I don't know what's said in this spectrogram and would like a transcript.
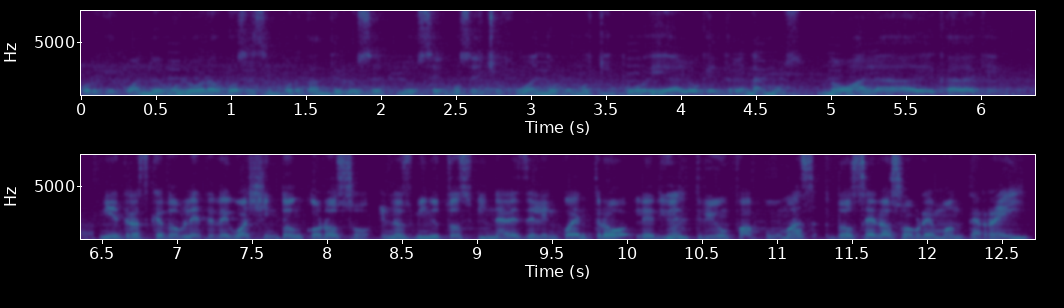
porque cuando hemos logrado cosas importantes los, hemos hecho jugando como equipo y a lo que entrenamos, no a la de cada quien. Mientras que doblete de Washington Corozo en los minutos finales del encuentro le dio el triunfo a Pumas 2-0 sobre Monterrey.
